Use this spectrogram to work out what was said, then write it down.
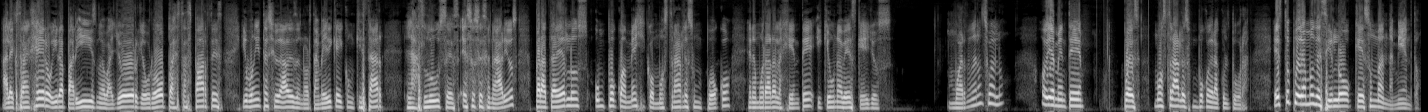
Al extranjero, ir a París, Nueva York, Europa, estas partes y bonitas ciudades de Norteamérica y conquistar las luces, esos escenarios, para traerlos un poco a México, mostrarles un poco, enamorar a la gente y que una vez que ellos muerden el anzuelo, obviamente, pues mostrarles un poco de la cultura. Esto podríamos decirlo que es un mandamiento,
